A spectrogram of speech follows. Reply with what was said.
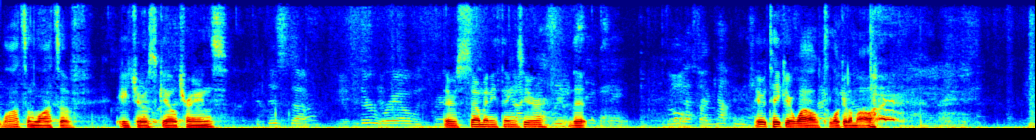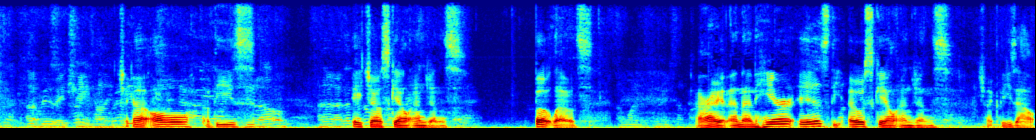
Lots and lots of HO scale trains. There's so many things here that it would take you a while to look at them all. Check out all of these HO scale engines. Boatloads. All right, and then here is the O scale engines. Check these out.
